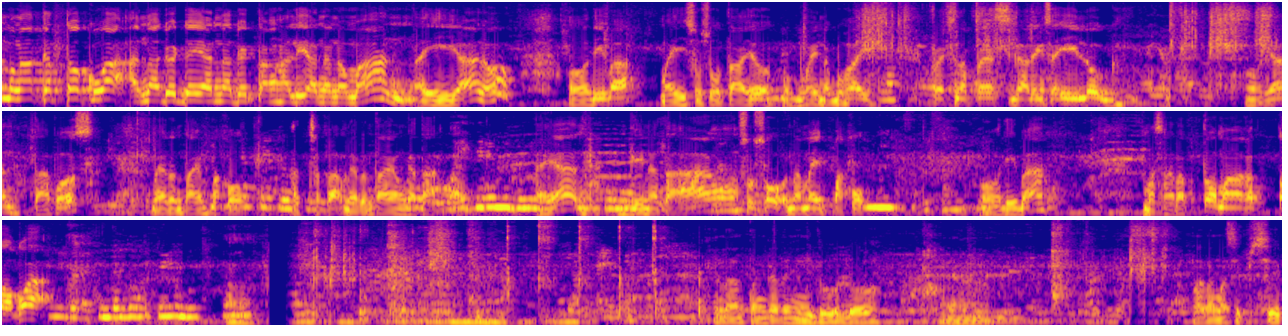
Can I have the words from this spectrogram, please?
mga katokwa, another day, another tanghalian na naman. Ayan oh. O di ba? May suso tayo, buhay na buhay. Fresh na fresh galing sa ilog. O yan, tapos meron tayong pako at saka meron tayong gata. Ayan, ginataang suso na may pako. O di ba? Masarap to mga katokwa. Mm. Kailangan tanggalin yung dulo. Ayan. Para masipsip.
